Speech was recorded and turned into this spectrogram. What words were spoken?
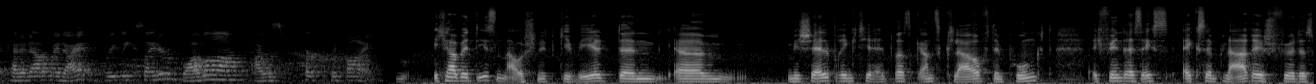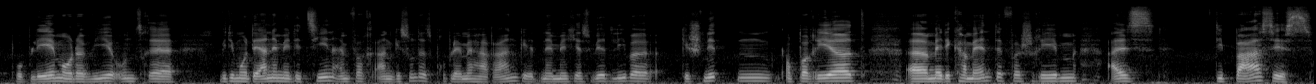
I cut it out of my diet. Three weeks later, voila, I was perfectly fine. Ich habe diesen Ausschnitt gewählt, denn ähm, Michelle bringt hier etwas ganz klar auf den Punkt. Ich finde es ex exemplarisch für das Problem oder wie unsere, wie die moderne Medizin einfach an Gesundheitsprobleme herangeht. Nämlich es wird lieber geschnitten, operiert, äh, Medikamente verschrieben, als die Basis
